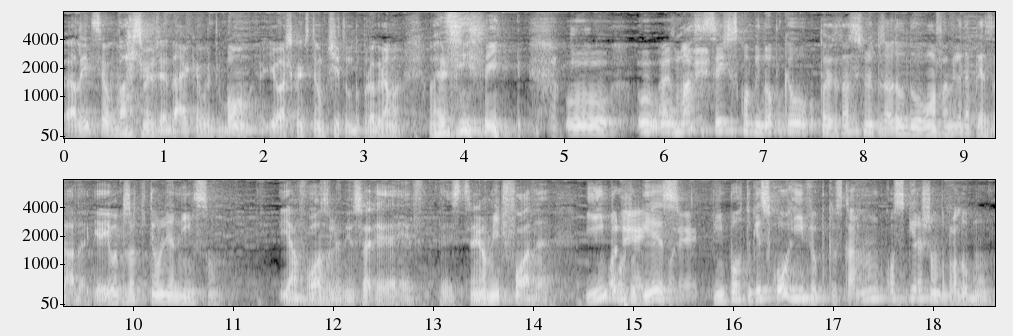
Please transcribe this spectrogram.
além de ser o Batman Jedi, que é muito bom, e eu acho que a gente tem um título do programa, mas enfim, o, o, o Márcio. Seixas combinou porque, eu, por exemplo, eu tava assistindo um episódio do Uma Família da Pesada, e aí um episódio que tem o Lianisson, e a voz do Lianisson é, é- é extremamente foda. E em português, em português ficou horrível, porque os caras não conseguiram achar um dublador bom.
